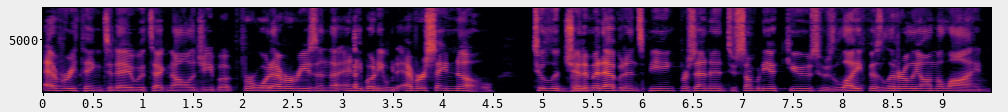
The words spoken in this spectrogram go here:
everything today with technology, but for whatever reason that anybody would ever say no to legitimate right. evidence being presented to somebody accused whose life is literally on the line,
